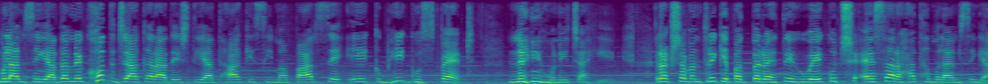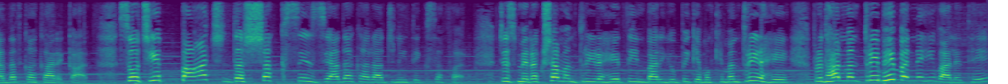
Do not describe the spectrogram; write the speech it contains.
मुलायम सिंह यादव ने खुद जाकर आदेश दिया था कि सीमा पार से एक भी घुसपैठ नहीं होनी चाहिए। रक्षा मंत्री के पद पर रहते हुए कुछ ऐसा रहा था मुलायम सिंह यादव का कार्यकाल। सोचिए, पाँच दशक से ज़्यादा का राजनीतिक सफ़र, जिसमें रक्षा मंत्री रहे, तीन बार यूपी के मुख्यमंत्री रहे, प्रधानमंत्री भी बनने ही वाले थे।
